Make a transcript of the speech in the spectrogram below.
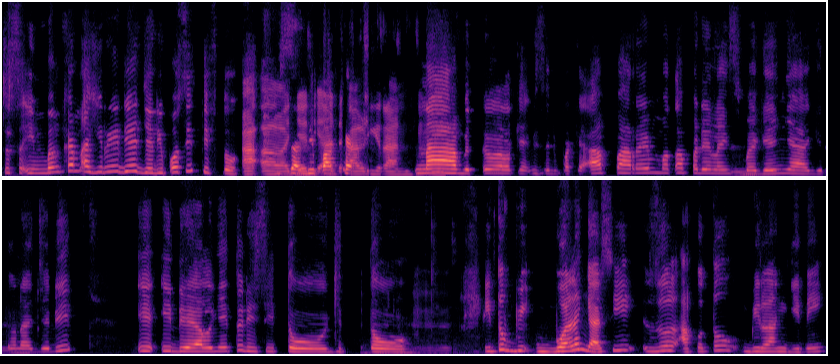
itu seimbang kan akhirnya dia jadi positif tuh. Ah, ah, Bisa jadi dipakai. ada aliran. Hmm. Nah, betul. Kayak bisa dipakai apa, remote apa dan lain Mm. sebagainya gitu. Nah, jadi idealnya itu di situ gitu. Mm. Itu boleh nggak sih Zul? Aku tuh bilang gini,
